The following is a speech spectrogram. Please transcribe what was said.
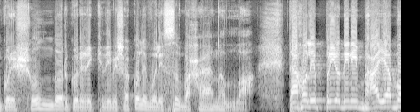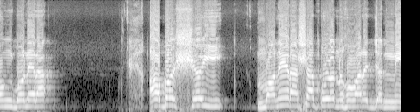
করে সুন্দর করে রেখে দিবে। সকলে বলে সুবাহান আল্লাহ তাহলে প্রিয় দিনী ভাই এবং বোনেরা অবশ্যই মনের আশা পূরণ হওয়ার জন্যে,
